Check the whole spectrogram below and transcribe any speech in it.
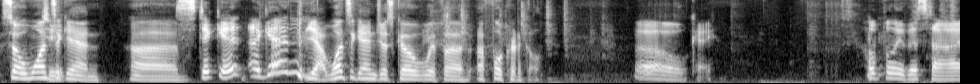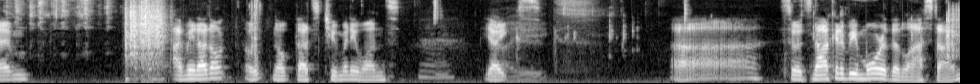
So once Gee. again, uh, stick it again. yeah, once again, just go with a, a full critical. Oh, okay. Hopefully this time. I mean, I don't. Oh, nope, that's too many ones. Yikes. Uh, so it's not going to be more than last time.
